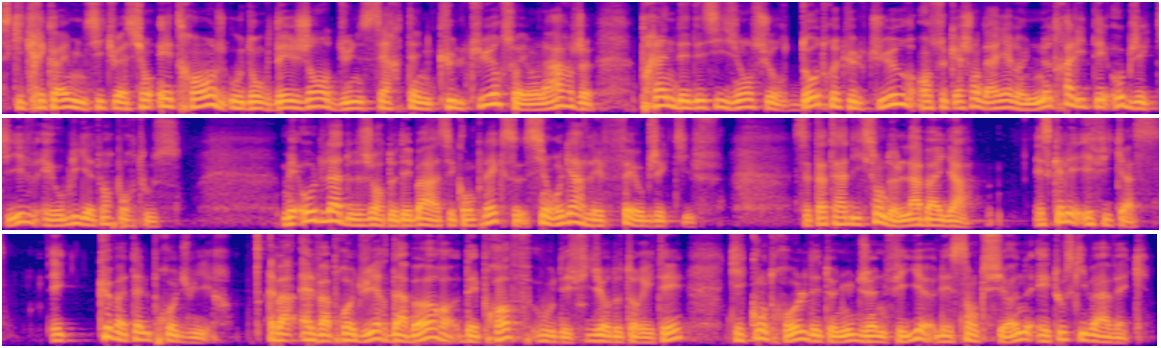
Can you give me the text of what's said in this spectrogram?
ce qui crée quand même une situation étrange où donc des gens d'une certaine culture, soyons larges, prennent des décisions sur d'autres cultures en se cachant derrière une neutralité objective et obligatoire pour tous. Mais au-delà de ce genre de débat assez complexe, si on regarde les faits objectifs, cette interdiction de l'abaya, est-ce qu'elle est efficace Et que va-t-elle produire? Eh ben, elle va produire d'abord des profs ou des figures d'autorité qui contrôlent des tenues de jeunes filles, les sanctionnent et tout ce qui va avec.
